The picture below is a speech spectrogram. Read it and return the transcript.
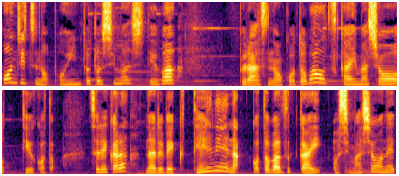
本日のポイントとしましてはプラスの言葉を使いましょうっていうこと。それからなるべく丁寧な言葉遣いをしましょうね。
